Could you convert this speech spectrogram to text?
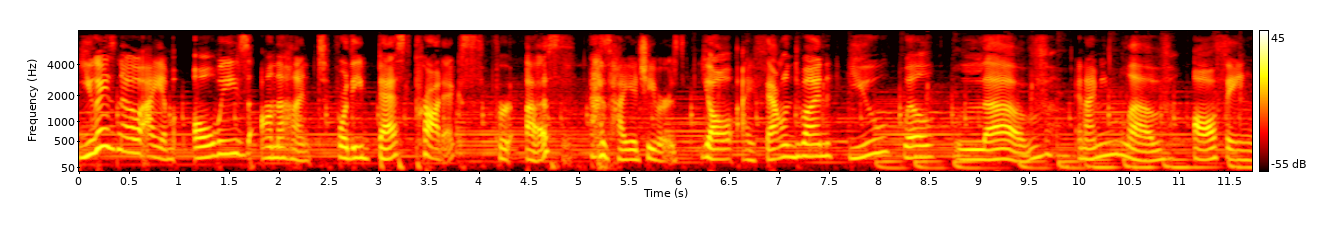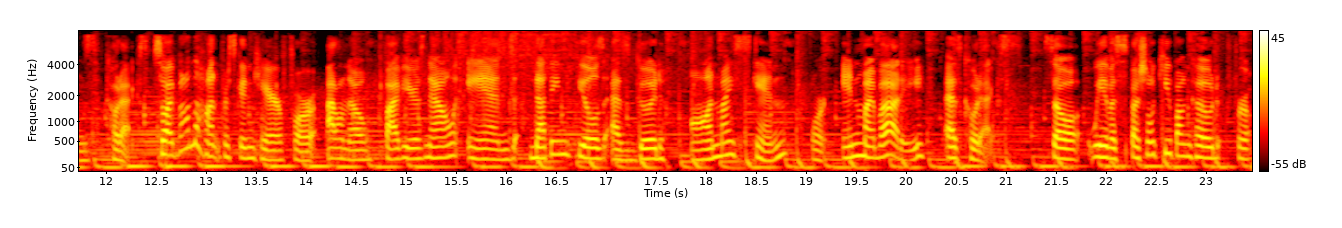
You guys know I am always on the hunt for the best products for us as high achievers. Y'all, I found one you will love, and I mean love, all things Codex. So I've been on the hunt for skincare for, I don't know, five years now, and nothing feels as good on my skin or in my body as Codex. So we have a special coupon code for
